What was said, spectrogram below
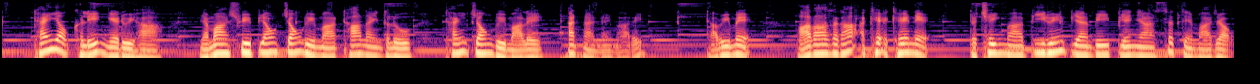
။ထိုင်းရောက်ကလေးငယ်တွေဟာမြန်မာရွှေပြောင်းကျောင်းတွေမှာထားနိုင်တယ်လို့ထိုင်းကျောင်းတွေမှာလည်းအနှံ့နိုင်ပါတယ်။ဒါပေမဲ့ဘာသာစကားအခက်အခဲနဲ့တစ်ချိန်မှာပြည်တွင်းပြန်ပြီးပညာဆက်သင်မှာကြောင့်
